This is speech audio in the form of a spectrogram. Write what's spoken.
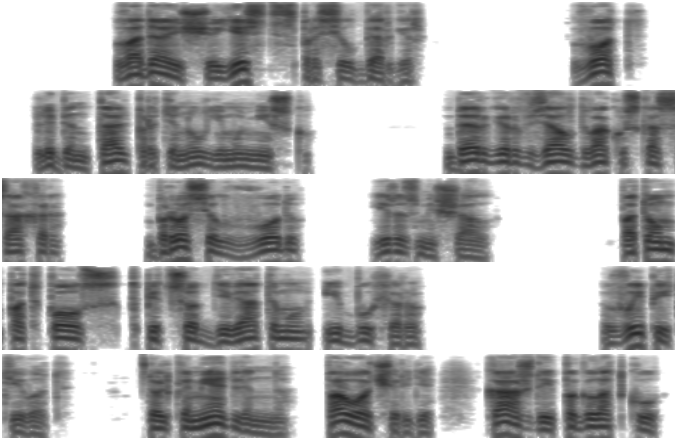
— Вода еще есть? — спросил Бергер. — Вот. Лебенталь протянул ему миску. Бергер взял два куска сахара, бросил в воду и размешал. Потом подполз к 509-му и Бухеру. — Выпейте вот, только медленно, по очереди, каждый по глотку. —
